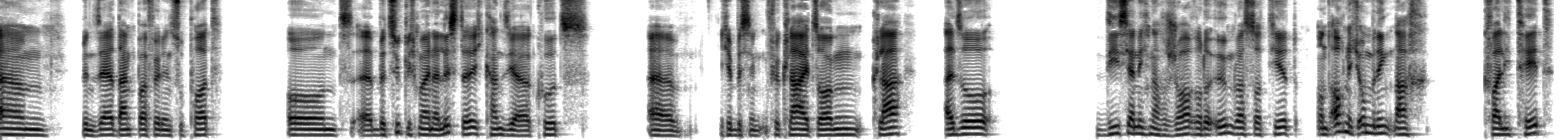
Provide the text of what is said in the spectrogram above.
Ähm, bin sehr dankbar für den Support. Und äh, bezüglich meiner Liste, ich kann sie ja kurz äh, hier ein bisschen für Klarheit sorgen. Klar, also die ist ja nicht nach Genre oder irgendwas sortiert und auch nicht unbedingt nach Qualität,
